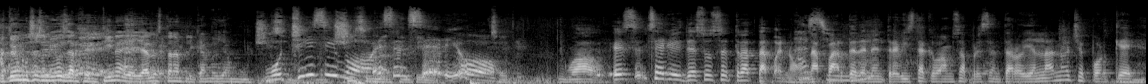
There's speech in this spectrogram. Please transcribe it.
Yo tengo muchos amigos de Argentina y allá lo están aplicando ya muchísimo. Muchísimo. Es en serio. Sí. Wow. Es en serio y de eso se trata, bueno, Ah, una ¿sí? parte de la entrevista que vamos a presentar hoy en la noche, porque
